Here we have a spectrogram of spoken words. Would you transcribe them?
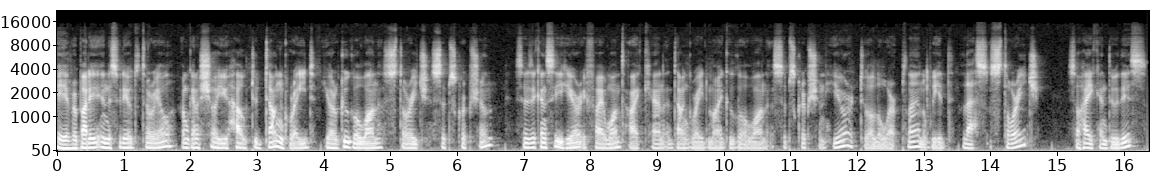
Hey everybody, in this video tutorial I'm gonna show you how to downgrade your Google One storage subscription. So as you can see here, if I want I can downgrade my Google One subscription here to a lower plan with less storage. So how you can do this?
